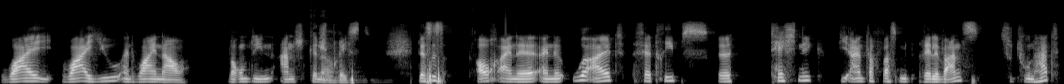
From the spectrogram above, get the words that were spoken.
Why, why you and why now warum du ihn ansprichst. Genau. Das ist auch eine, eine uralt Vertriebstechnik, die einfach was mit Relevanz zu tun hat.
